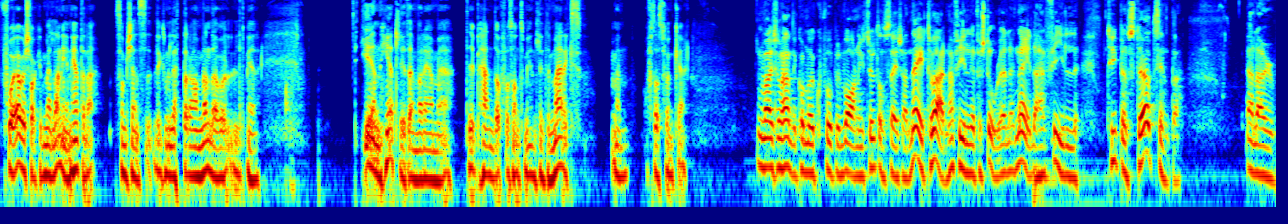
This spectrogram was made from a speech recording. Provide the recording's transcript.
få över saker mellan enheterna. Som känns liksom lättare att använda och lite mer enhetligt än vad det är med typ handoff och sånt som egentligen inte märks. Men oftast funkar. Varje som händer kommer att få upp en varningsruta som säger så här. Nej, tyvärr, den här filen är för stor. Eller nej, den här filtypen stöds inte. Eller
